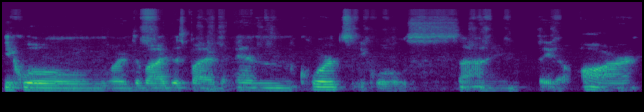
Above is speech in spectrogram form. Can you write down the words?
equal, or divide this by the n quartz equals sine theta r,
